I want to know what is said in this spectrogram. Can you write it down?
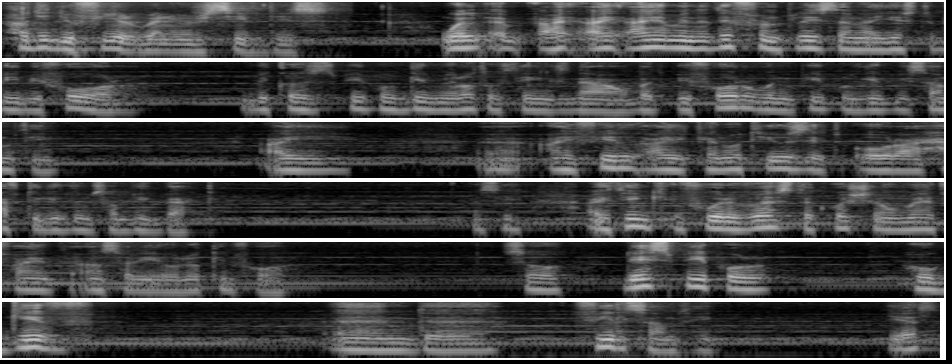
How did you feel when you received this? Well, uh, I, I, I am in a different place than I used to be before because people give me a lot of things now. But before, when people give me something, I, uh, I feel I cannot use it or I have to give them something back. You see, I think if we reverse the question, we might find the answer you're looking for. So these people who give and uh, feel something, yes,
